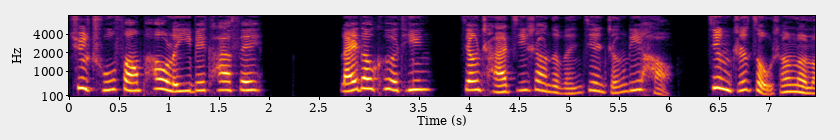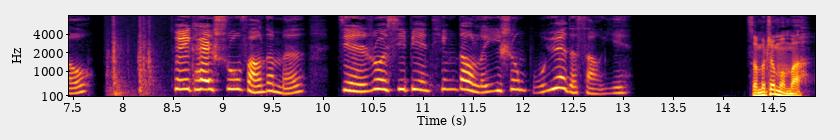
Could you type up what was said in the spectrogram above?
去厨房泡了一杯咖啡，来到客厅，将茶几上的文件整理好，径直走上了楼。推开书房的门，简若曦便听到了一声不悦的嗓音：“怎么这么慢？”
